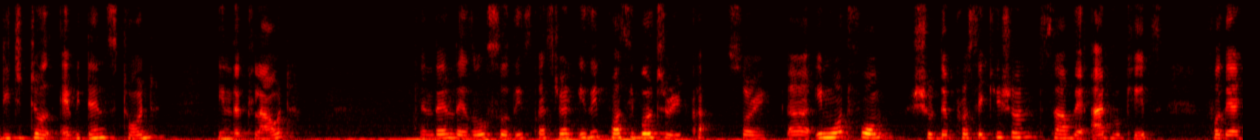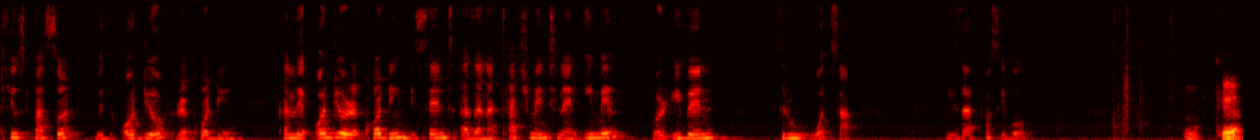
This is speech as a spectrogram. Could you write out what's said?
digital evidence stored in the cloud? And then there's also this question, is it possible to, sorry, uh, in what form should the prosecution serve the advocates for the accused person with audio recording? Can the audio recording be sent as an attachment in an email or even through WhatsApp? Is that possible? Okay.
